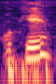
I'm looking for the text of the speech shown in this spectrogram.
Okay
